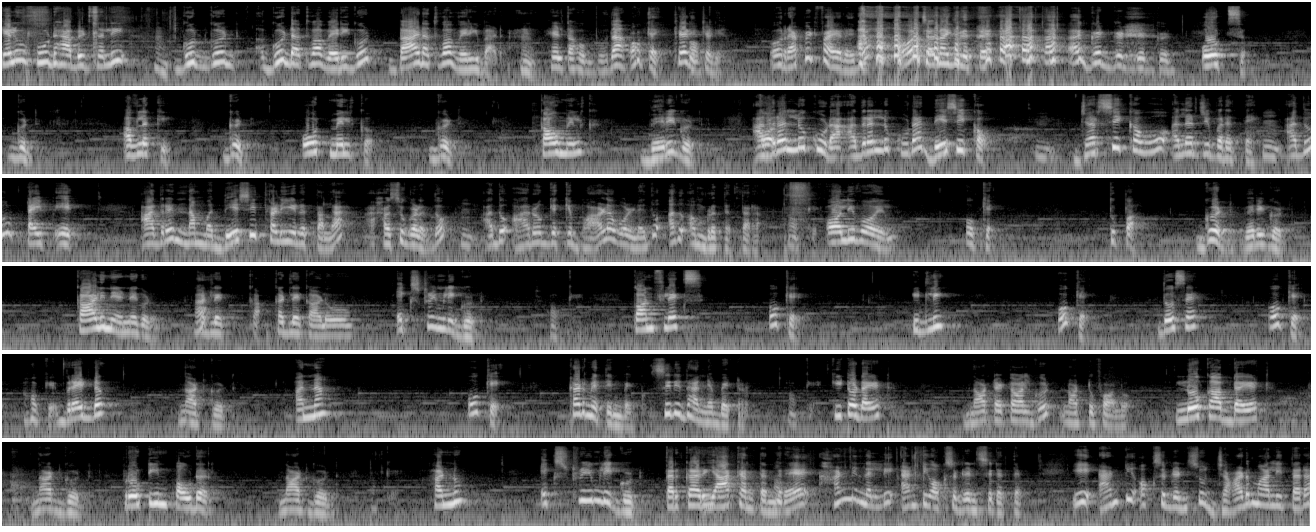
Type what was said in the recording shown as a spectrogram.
ಕೆಲವು food habits ಅಲ್ಲಿ good good good ಅಥವಾ ವೆರಿ ಗುಡ್ ಬ್ಯಾಡ್ ಅಥವಾ ವೆರಿ ಬ್ಯಾಡ್ ಹೇಳ್ತಾ ಹೋಗ್ಬೋದಾ? ಓಕೆ ಕೇಳಿ Okay. ಕೇಳಿ. ಓ ರ್ಯಾಪಿಡ್ ಫೈರ್ ಇದು? ಓ ಚೆನ್ನಾಗಿರುತ್ತೆ. Good good good good oats good ಅವಲಕ್ಕಿ good oat milk good cow milk very good ಅದರಲ್ಲೂ ಕೂಡ ಅದರಲ್ಲೂ ಕೂಡ ದೇಸಿ ಕವು ಜರ್ಸಿ ಕವು ಅಲರ್ಜಿ ಬರುತ್ತೆ. ಅದು ಟೈಪ್ ಎ ಆದರೆ ನಮ್ಮ ದೇಸಿ ತಳಿ ಇರುತ್ತಲ್ಲ ಹಸುಗಳದ್ದು ಅದು ಆರೋಗ್ಯಕ್ಕೆ ಬಹಳ ಒಳ್ಳೆಯದು ಅದು ಅಮೃತ ಥರ ಓಕೆ ಆಲಿವ್ ಆಯಿಲ್ ಓಕೆ ತುಪ್ಪ ಗುಡ್ ವೆರಿ ಗುಡ್ ಕಾಳಿನ ಎಣ್ಣೆಗಳು ಕಡಲೆ ಕಡಲೆಕಾಳು. Extremely good okay cornflakes okay idli okay dosa okay okay bread not good ಅನ್ನ ಓಕೆ ಕಡಿಮೆ ತಿನ್ನಬೇಕು ಸಿರಿಧಾನ್ಯ better okay keto diet not at all good not to follow low carb diet not good protein powder not good okay ಹಣ್ಣು extremely good ತರಕಾರಿ? ಯಾಕಂತಂದರೆ ಹಣ್ಣಿನಲ್ಲಿ ಆ್ಯಂಟಿ accidents ಇರುತ್ತೆ. ಈ ಆ್ಯಂಟಿ ಆಕ್ಸಿಡೆಂಟ್ಸು ಜಾಡಮಾಲಿ ಥರ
